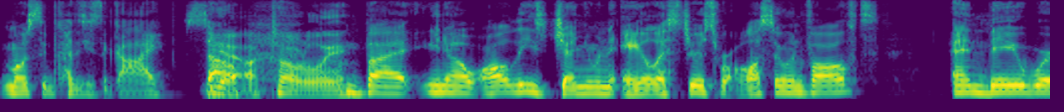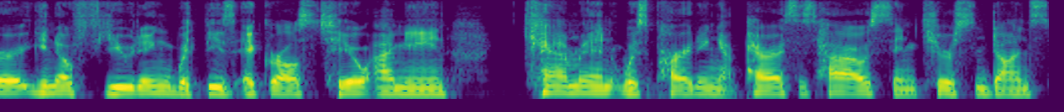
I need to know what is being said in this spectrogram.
mostly because he's a guy. So yeah, totally. but you know, all these genuine A-listers were also involved, and they were you know feuding with these it girls too. I mean, Cameron was partying at Paris's house, and Kirsten Dunst,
